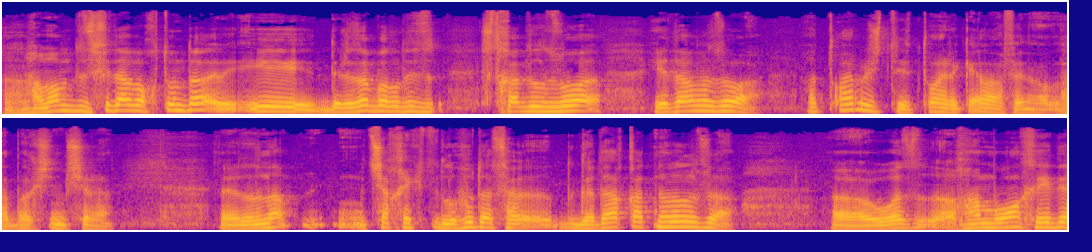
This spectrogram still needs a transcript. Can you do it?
Хамам фида вахтунда и Рзабалла стхадлзуа, едалзуа. А туарушти, туар келафен Аллах бахшим шира. лана чахек лухуда гадаақатнылза. وز هموان خیلی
